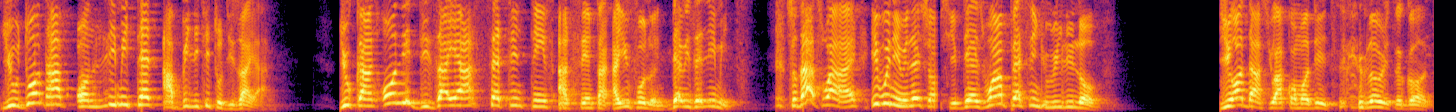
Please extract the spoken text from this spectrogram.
you don't have unlimited ability to desire. You can only desire certain things at the same time. Are you following? There is a limit. So that's why, even in relationship, there's one person you really love. The others you accommodate. Glory to God.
